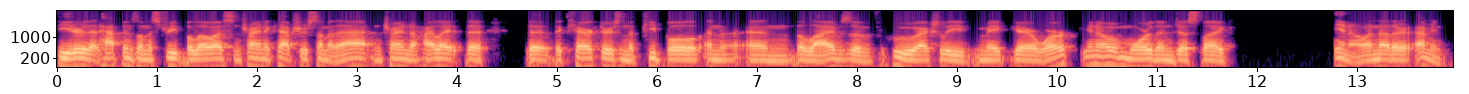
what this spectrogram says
theater that happens on the street below us and trying to capture some of that and trying to highlight the the the characters and the people and the and the lives of who actually make Gair work you know more than just like you know another i mean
